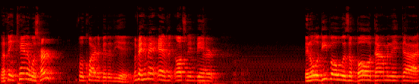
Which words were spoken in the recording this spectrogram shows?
Adams. I think Kanter was hurt for quite a bit of the year. In fact, him and Adams alternated being hurt. And Oladipo was a ball dominant guy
